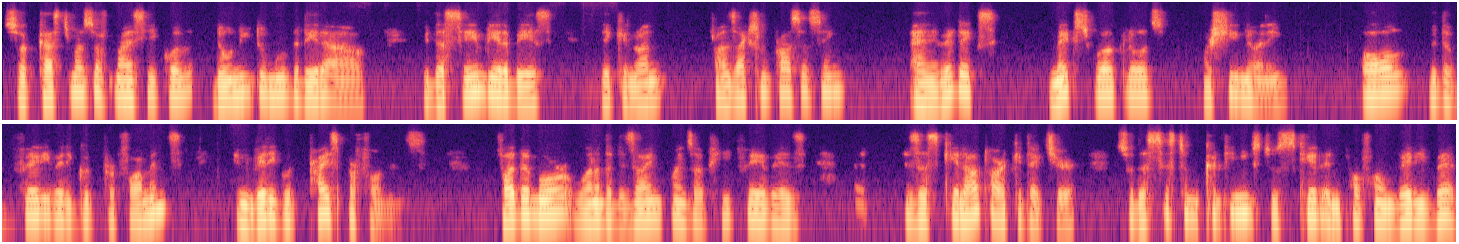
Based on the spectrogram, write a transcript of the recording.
So customers of MySQL don't need to move the data out. With the same database, they can run transaction processing, analytics, mixed workloads, machine learning, all with a very, very good performance and very good price performance. Furthermore, one of the design points of HeatWave is, is a scale-out architecture, so the system continues to scale and perform very well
